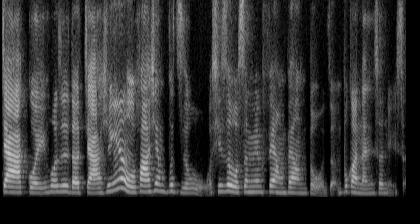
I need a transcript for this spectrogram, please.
家规或是的家训，因为我发现不止我，其实我身边非常非常多人，不管男生女生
